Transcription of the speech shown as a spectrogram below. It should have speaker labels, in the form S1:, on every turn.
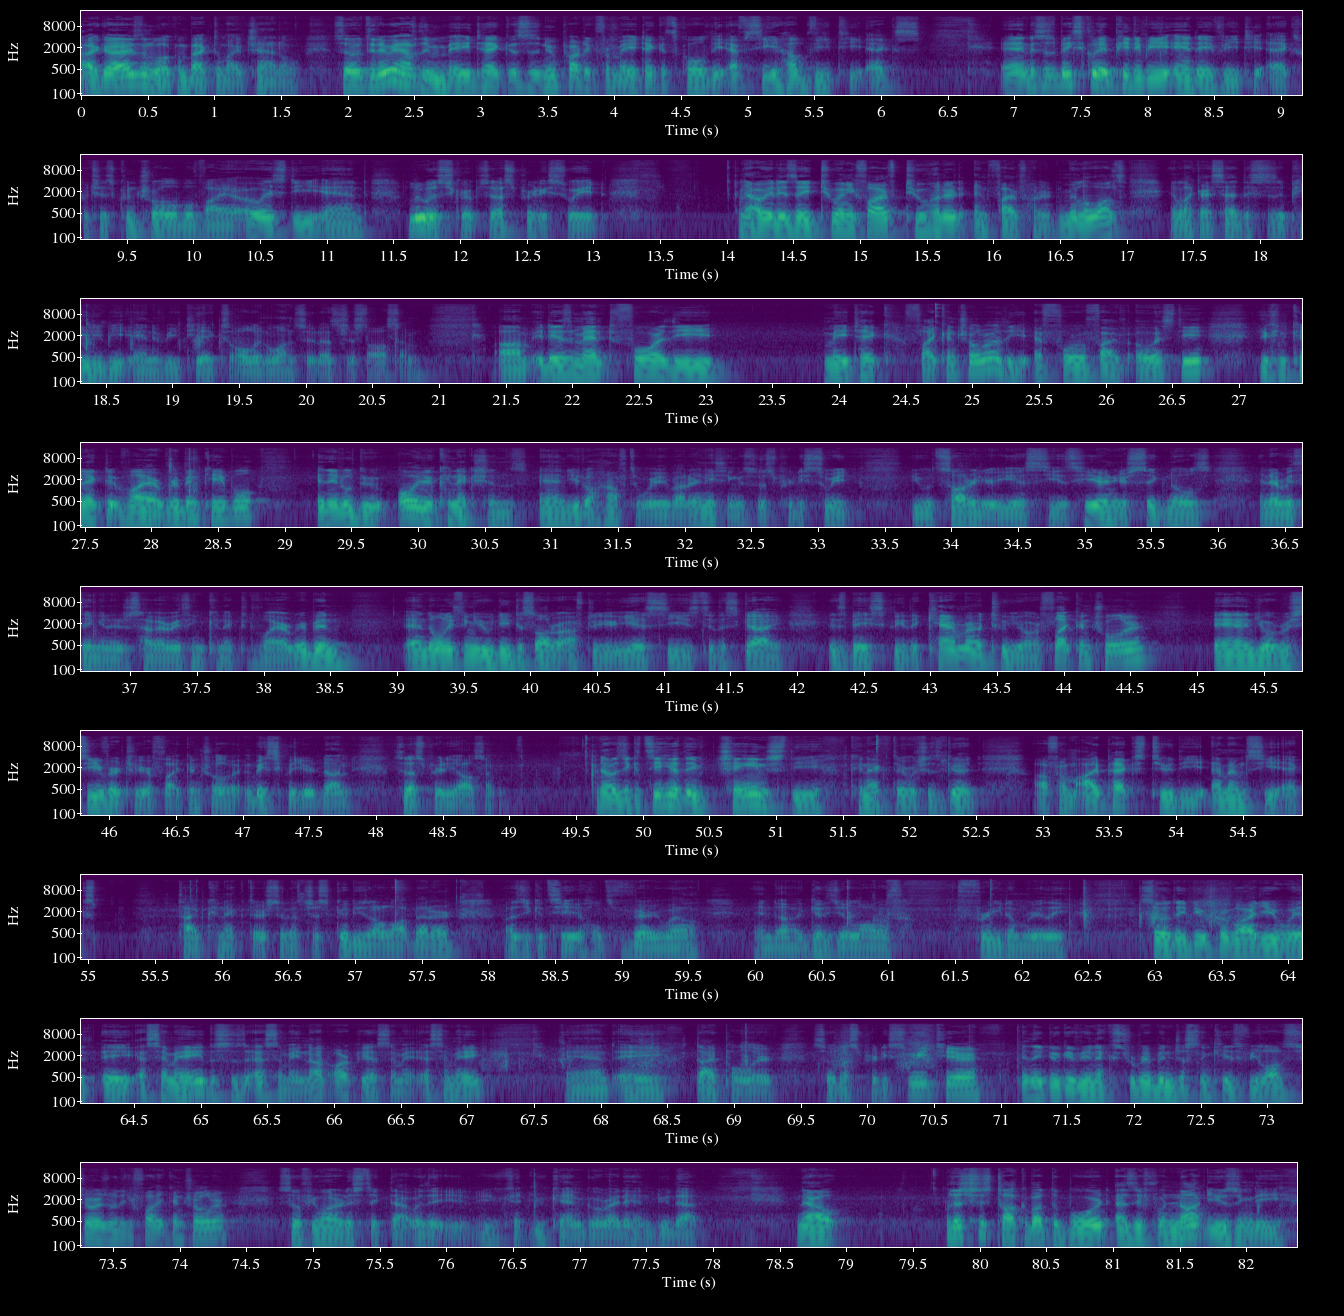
S1: Hi guys and welcome back to my channel. So today we have the Matek, this is a new project from Matek, it's called the FC Hub VTX. And this is basically a PDB and a VTX, which is controllable via OSD and Lua script, so that's pretty sweet. Now it is a 25, 200, and 500 milliwatts, and like I said, this is a PDB and a VTX all in one, so that's just awesome. Um, it is meant for the Matek flight controller, the F405 OSD. You can connect it via ribbon cable and it'll do all your connections and you don't have to worry about anything. So it's pretty sweet. You would solder your ESCs here and your signals and everything and just have everything connected via ribbon. And the only thing you would need to solder after your ESCs to this guy is basically the camera to your flight controller and your receiver to your flight controller and basically you're done. So that's pretty awesome. Now as you can see here they've changed the connector which is good uh, from IPEX to the MMCX type connector so that's just good. These are a lot better. As you can see it holds very well and uh, gives you a lot of freedom really. So they do provide you with a SMA this is SMA not RPSMA SMA and a dipolar. So that's pretty sweet here. And they do give you an extra ribbon just in case if you lost yours with your flight controller. So if you wanted to stick that with it you, you can you can go right ahead and do that. Now let's just talk about the board as if we're not using the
